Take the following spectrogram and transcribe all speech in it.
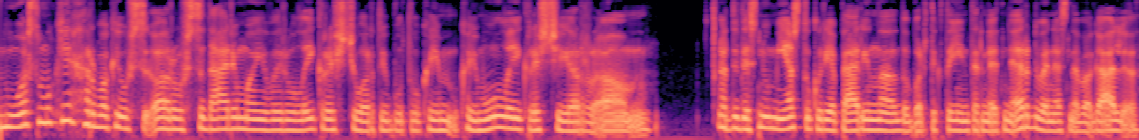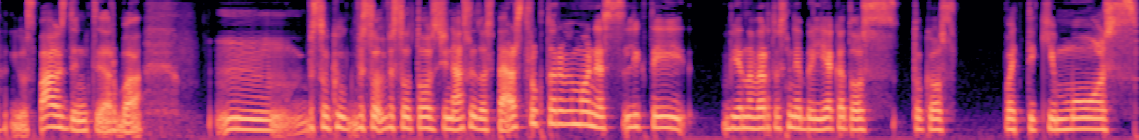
nuosmukį arba kai užsi, ar užsidarimą įvairių laikraščių, ar tai būtų kaim, kaimų laikraščiai, ar um, ar didesnių miestų, kurie pereina dabar tik tai internetinę erdvę, nes nebegali jų spausdinti arba mm, visokių, viso, viso tos žiniasklaidos perstruktūravimo, nes lyg tai viena vertus nebelieka tos tokios patikimos,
